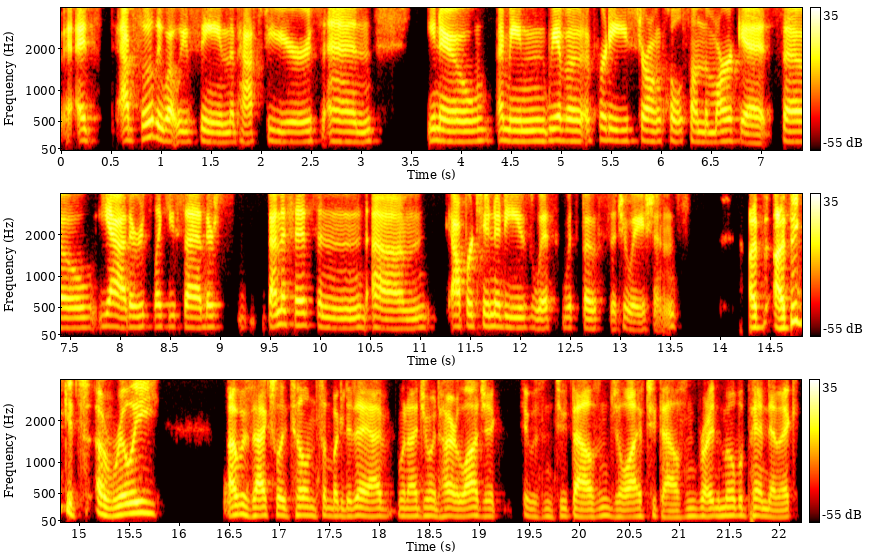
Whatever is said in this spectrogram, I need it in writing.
it's absolutely what we've seen the past few years. And you know i mean we have a, a, pretty strong pulse on the market. So yeah there's like you said there's benefits and um, opportunities with with both situations. I, th- I think it's a really i was actually telling somebody today i when i joined higher logic it was in 2000 july of 2000 right in the middle of the pandemic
